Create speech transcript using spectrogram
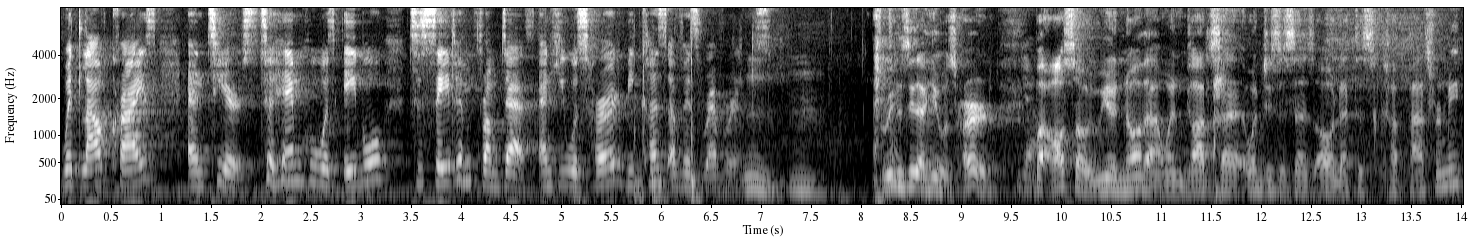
With loud cries and tears to him who was able to save him from death, and he was heard because of his reverence. So we can see that he was heard, Yeah. but also we know that when God said, when Jesus says, "Oh, let this cup pass from me,"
